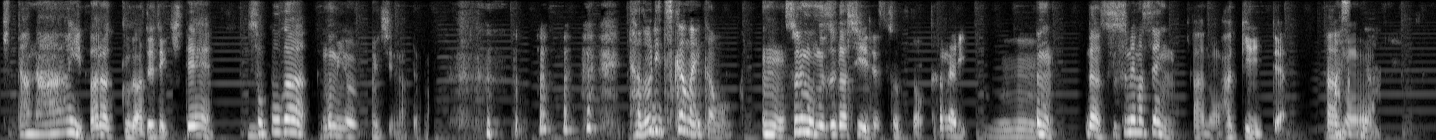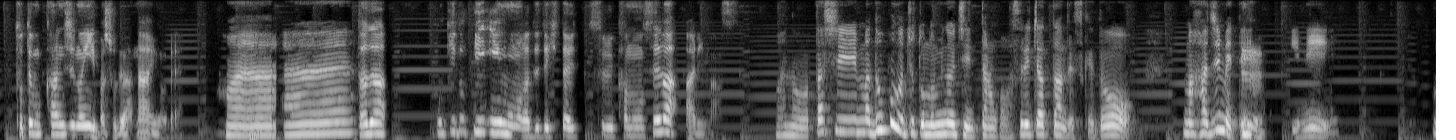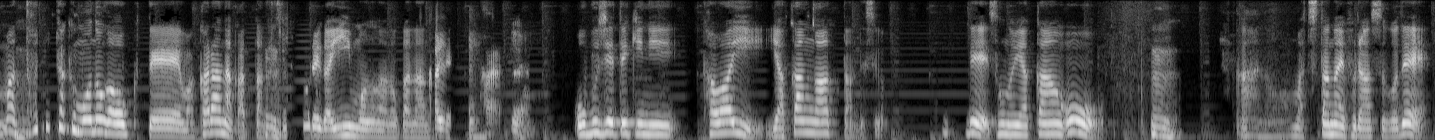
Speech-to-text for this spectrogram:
汚いバラックが出てきて、うんそこが飲みの市になってます。たどり着かないかも。うん、それも難しいです、ちょっとかなり。うん。うんだから進めません、あのはっきり言って。あのだとても感じのいい場所ではないので。へえ。ただ、時々いいものが出てきたりする可能性はあります。あの、私、まあ、どこのちょっと飲みの市に行ったのか忘れちゃったんですけど、まあ、初めて行った時に、まあ、うんとにかく物が多くて分からなかったんですね。どれがいいものなのかなんて。はい。はい。オブジェ的に可愛い夜間があったんですよ。で、その夜間を、うん。あの、まあ、拙いフランス語で、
